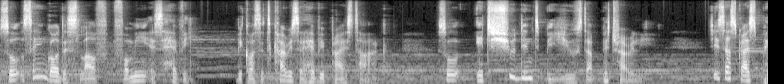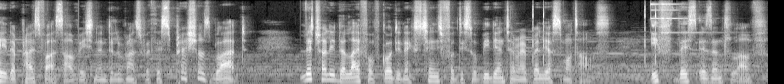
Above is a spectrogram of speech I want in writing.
So saying God is love, for me, is heavy, because it carries a heavy price tag. So it shouldn't be used arbitrarily Jesus Christ paid the price for our salvation and deliverance with his precious blood, literally the life of God in exchange for disobedient and rebellious mortals. If this isn't love,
